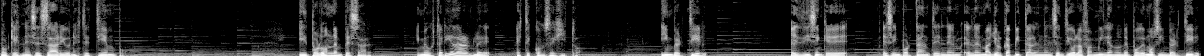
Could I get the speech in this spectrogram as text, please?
porque es necesario en este tiempo. ¿Y por dónde empezar? Y me gustaría darle este consejito. Invertir, eh, dicen que es importante. En el, en el mayor capital, en el sentido de la familia, donde podemos invertir,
